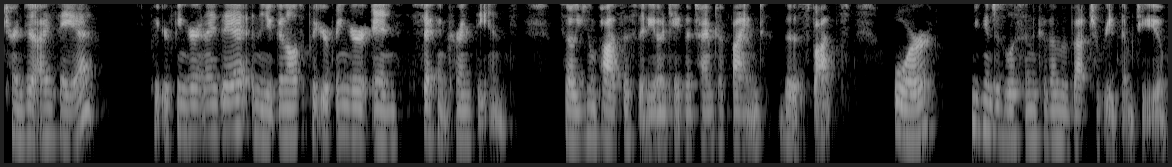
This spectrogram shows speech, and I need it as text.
turn to Isaiah, put your finger in Isaiah, and then you can also put your finger in Second Corinthians. So you can pause this video and take the time to find those spots, or you can just listen because I'm about to read them to you.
